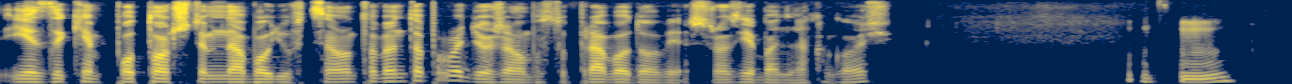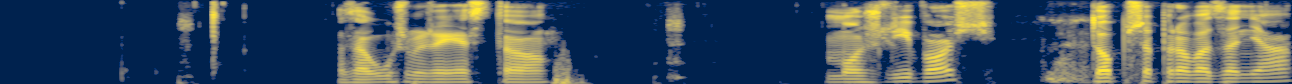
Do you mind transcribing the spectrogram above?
językiem potocznym na bojówce, no to bym to powiedział, że mam po prostu prawo do, wiesz, rozjebania kogoś. Mhm. Załóżmy, że jest to możliwość do przeprowadzenia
